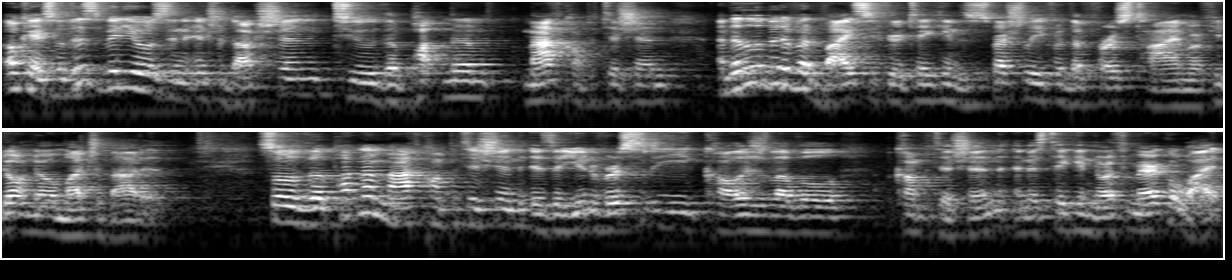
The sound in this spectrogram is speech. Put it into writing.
Okay, so this video is an introduction to the Putnam math competition and a little bit of advice if you're taking this, especially for the first time or if you don't know much about it. So the Putnam math competition is a university college level competition and is taken North America wide.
